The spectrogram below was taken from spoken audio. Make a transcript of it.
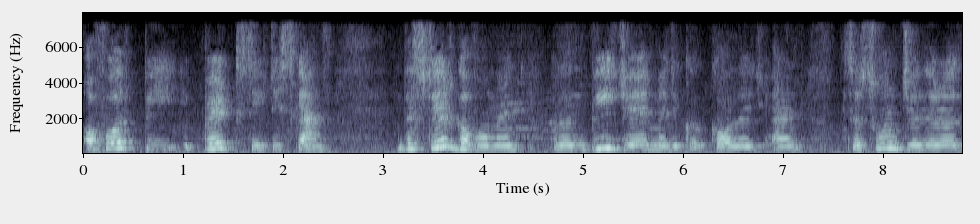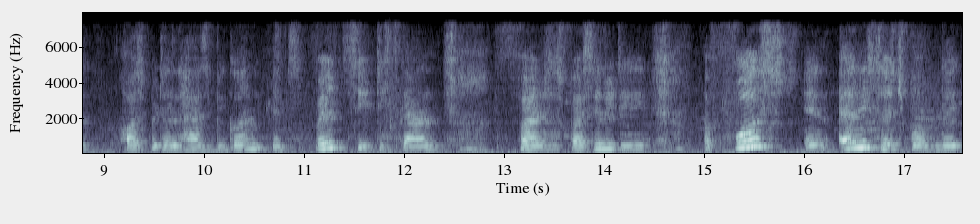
offer PET CT scans. The state government run BJ Medical College and Sassoon General Hospital has begun its PET CT scan facility, a first in any such public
